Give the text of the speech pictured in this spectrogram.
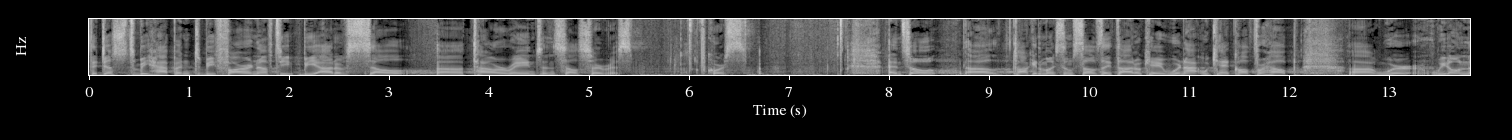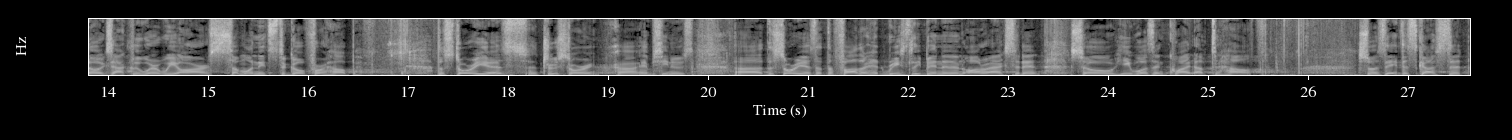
They just happened to be far enough to be out of cell uh, tower range and cell service. Of course, and so, uh, talking amongst themselves, they thought, okay, we're not, we can't call for help. Uh, we're, we don't know exactly where we are. Someone needs to go for help. The story is, a true story, uh, NBC News. Uh, the story is that the father had recently been in an auto accident, so he wasn't quite up to health. So as they discussed it,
